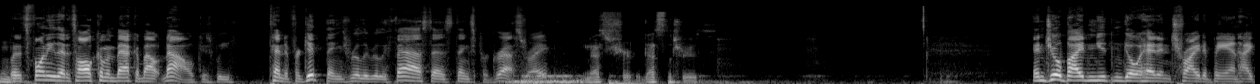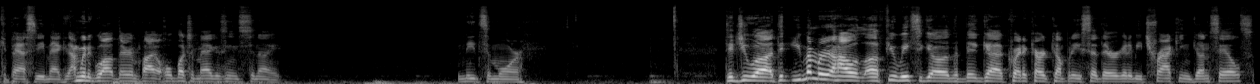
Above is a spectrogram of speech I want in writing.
But it's funny that it's all coming back about now because we tend to forget things really really fast as things progress, right? That's true. That's the truth. And Joe Biden, you can go ahead and try to ban high capacity magazines. I'm going to go out there and buy a whole bunch of magazines tonight. Need some more. Did you uh did you remember how a few weeks ago the big uh, credit card company said they were going to be tracking gun sales?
